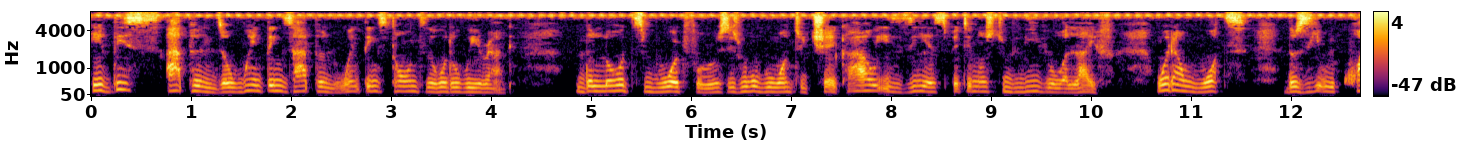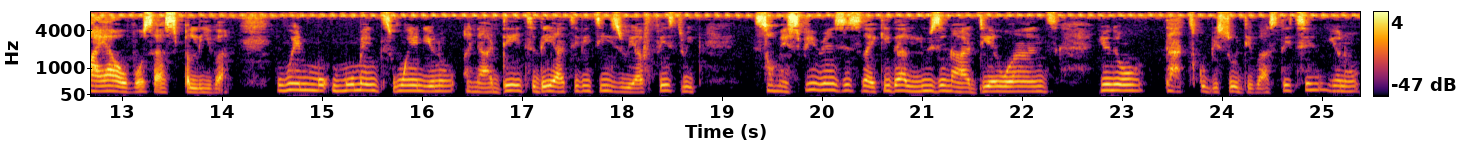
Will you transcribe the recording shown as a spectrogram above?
if this happens or when things happen when things turn the other way around the lord's word for us is what we want to check. How is he expecting us to live our life? What and what does he require of us as believer when moments when you know in our day-to-day activities we are faced with some experiences like either losing our dear ones you know that could be so devastating you know.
